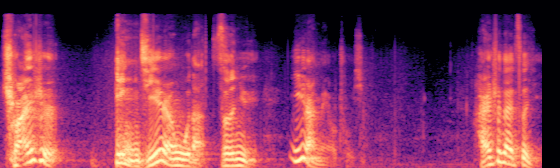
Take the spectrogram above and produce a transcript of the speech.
全是顶级人物的子女，依然没有出息。还是在自己。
